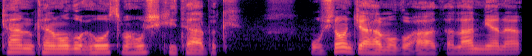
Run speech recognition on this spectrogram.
كان كان الموضوع هو اسمه وش كتابك؟ وشلون جاء هالموضوع هذا؟ لأني أنا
